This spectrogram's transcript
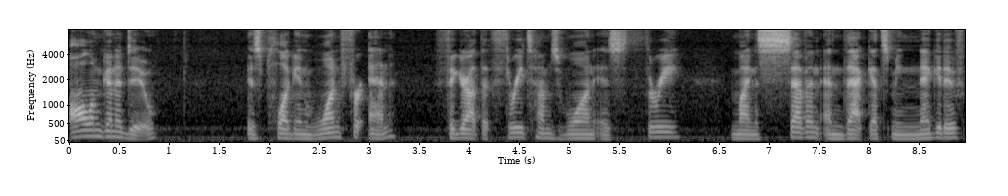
all I'm going to do is plug in 1 for n, figure out that 3 times 1 is 3, minus 7, and that gets me negative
